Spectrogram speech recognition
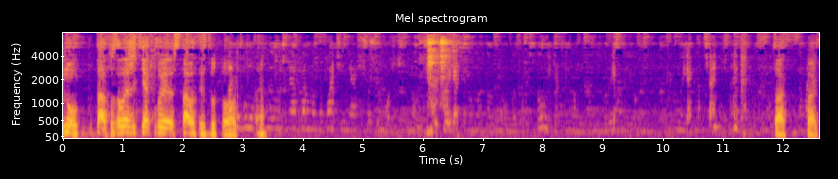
ну, так, то залежить, як ви ставитесь до того. Але було важливо для певного бачення, що ти можеш. Ну, то, як тебе можна ну, використовувати, як ти можеш бути корисною, ну, як навчання, знаєте? Так, так.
